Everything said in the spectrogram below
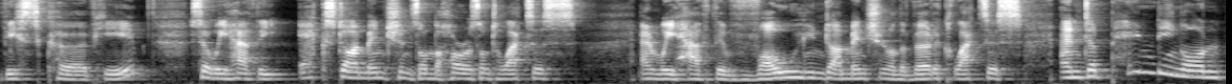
this curve here. So we have the x dimensions on the horizontal axis, and we have the volume dimension on the vertical axis. And depending on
